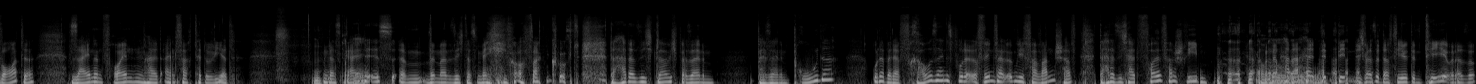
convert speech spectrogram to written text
Worte, seinen Freunden halt einfach tätowiert. Und Mhm. das okay. Geile ist, ähm, wenn man sich das Making-of anguckt, da hat er sich, glaube ich, bei seinem, bei seinem Bruder oder bei der Frau seines Bruders, auf jeden Fall irgendwie Verwandtschaft, da hat er sich halt voll verschrieben. Und dann hat er halt den, den ich weiß nicht, da fehlt ein T oder so.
